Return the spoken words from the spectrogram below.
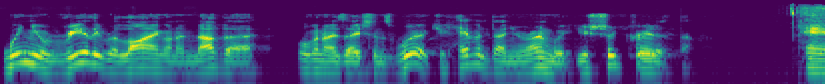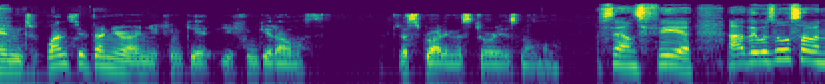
when you're really relying on another organization's work, you haven't done your own work, you should credit them. And once you've done your own, you can get you can get on with just writing the story as normal. Sounds fair. Uh, there was also an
